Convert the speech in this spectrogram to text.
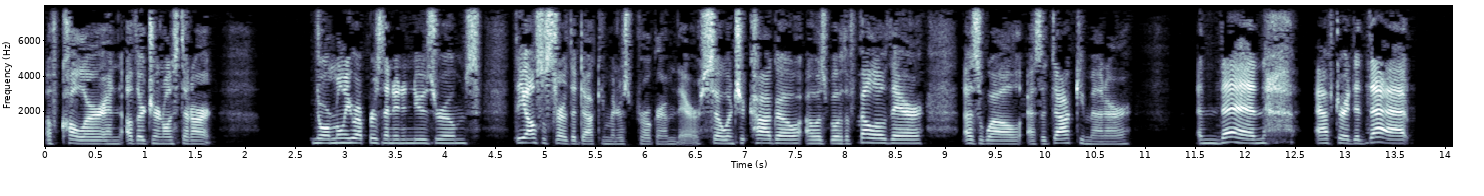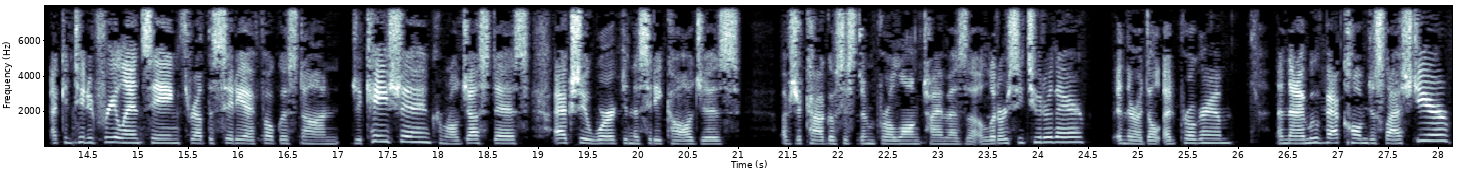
of color and other journalists that aren't normally represented in newsrooms. They also started the documenters program there. So in Chicago, I was both a fellow there as well as a documenter. And then after I did that, I continued freelancing throughout the city. I focused on education, criminal justice. I actually worked in the city colleges of Chicago system for a long time as a literacy tutor there in their adult ed program. And then I moved back home just last year.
